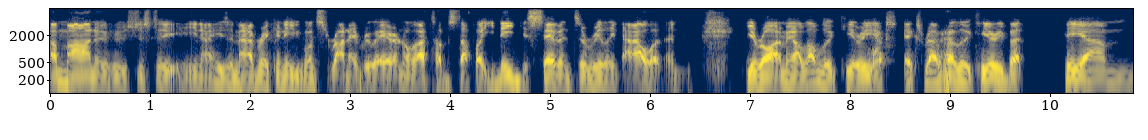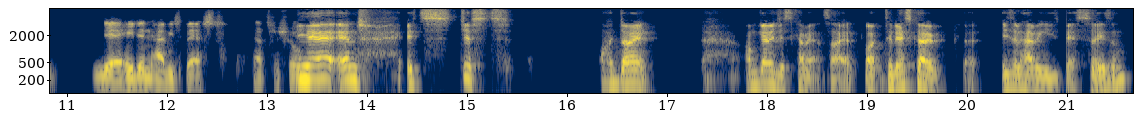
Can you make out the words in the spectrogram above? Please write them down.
a Manu who's just a you know he's a maverick and he wants to run everywhere and all that type of stuff. Like you need your seven to really nail it. And you're right. I mean, I love Luke Keary, ex ex Luke Keary, but he um yeah he didn't have his best. That's for sure. Yeah, and it's just I don't. I'm going to just come out and say it. Like Tedesco isn't having his best season,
